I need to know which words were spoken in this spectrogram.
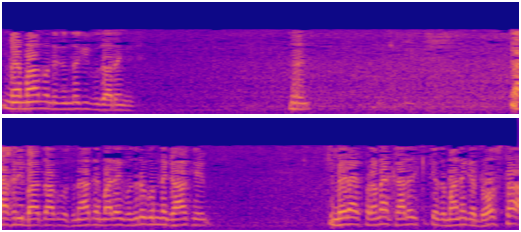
مہمان والی زندگی گزاریں گے جی۔ ہاں۔ آخری بات آپ کو سنا دیں، ہمارے ایک بزرگ نے کہا کہ میرا ایک پرانا کالج کے زمانے کا دوست تھا،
